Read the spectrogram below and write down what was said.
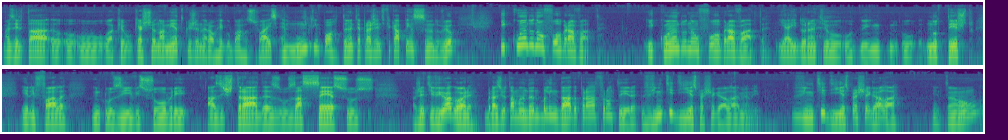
Mas ele tá. O, o, o questionamento que o general Rego Barros faz é muito importante, é para a gente ficar pensando, viu? E quando não for bravata? E quando não for bravata? E aí, durante o, o, o no texto, ele fala, inclusive, sobre as estradas, os acessos, a gente viu agora, o Brasil está mandando blindado para a fronteira. 20 dias para chegar lá, meu amigo. 20 dias para chegar lá. Então,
